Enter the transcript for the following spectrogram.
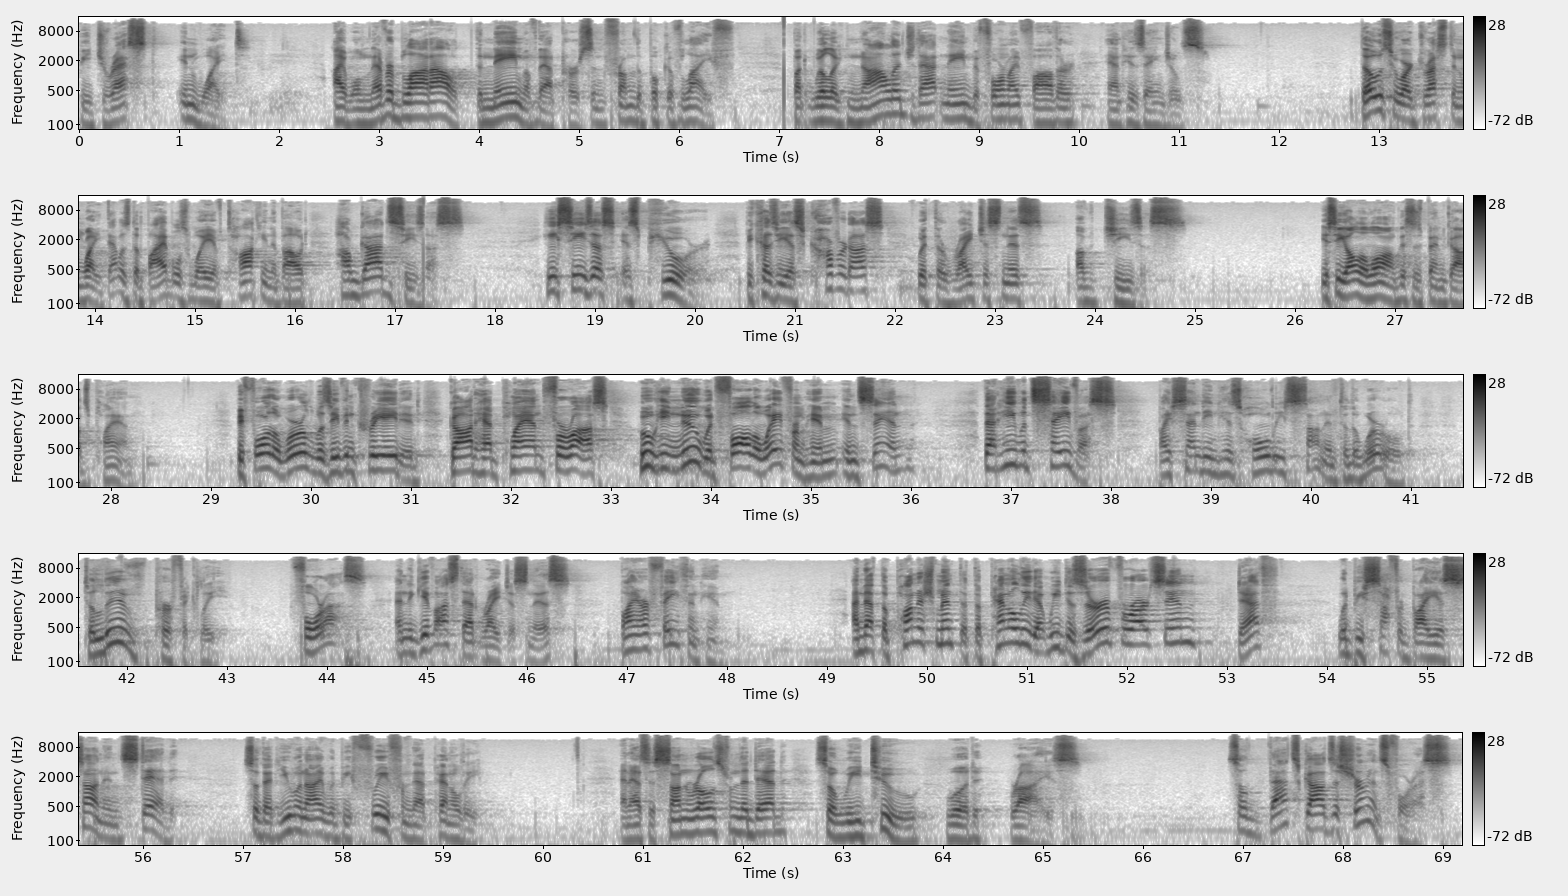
be dressed in white. I will never blot out the name of that person from the book of life, but will acknowledge that name before my Father and his angels. Those who are dressed in white, that was the Bible's way of talking about how God sees us. He sees us as pure because he has covered us with the righteousness of Jesus. You see, all along, this has been God's plan. Before the world was even created, God had planned for us, who He knew would fall away from Him in sin, that He would save us by sending His Holy Son into the world to live perfectly for us and to give us that righteousness by our faith in Him. And that the punishment, that the penalty that we deserve for our sin, death, would be suffered by His Son instead so that you and I would be free from that penalty. And as his son rose from the dead, so we too would rise. So that's God's assurance for us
